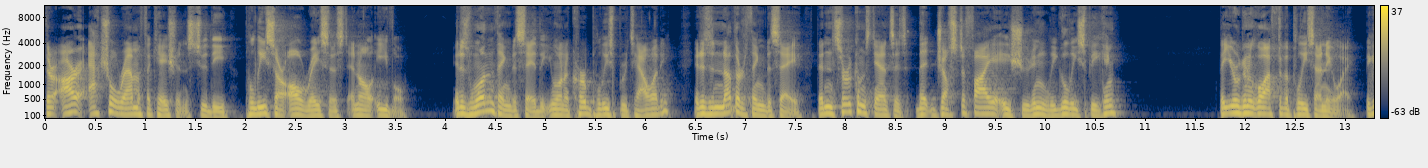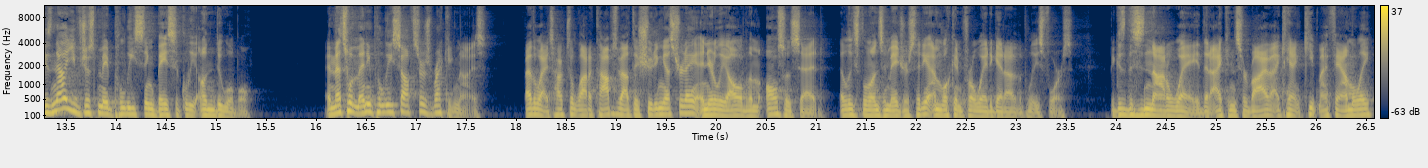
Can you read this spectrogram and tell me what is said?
There are actual ramifications to the police are all racist and all evil. It is one thing to say that you want to curb police brutality. It is another thing to say that in circumstances that justify a shooting, legally speaking, that you're going to go after the police anyway. Because now you've just made policing basically undoable. And that's what many police officers recognize. By the way, I talked to a lot of cops about this shooting yesterday, and nearly all of them also said, at least the ones in major city, I'm looking for a way to get out of the police force because this is not a way that I can survive. I can't keep my family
